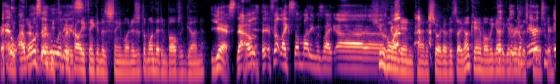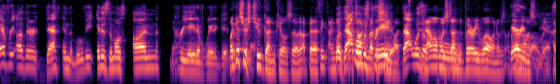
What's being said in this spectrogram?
I won't say who it We're is. probably thinking the same one. Is it the one that involves a gun? Yes, that I was. It felt like somebody was like, uh, Shoehorned gun? in, kind of, sort of. It's like, okay, well, we got to get rid of this character. compared to every other death in the movie, it is the most uncreative way to get. Well, I guess there's two gun kills though, but I think I know But that one was creative. one. That was that one was done very well, and it was Very done well, yes. I,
